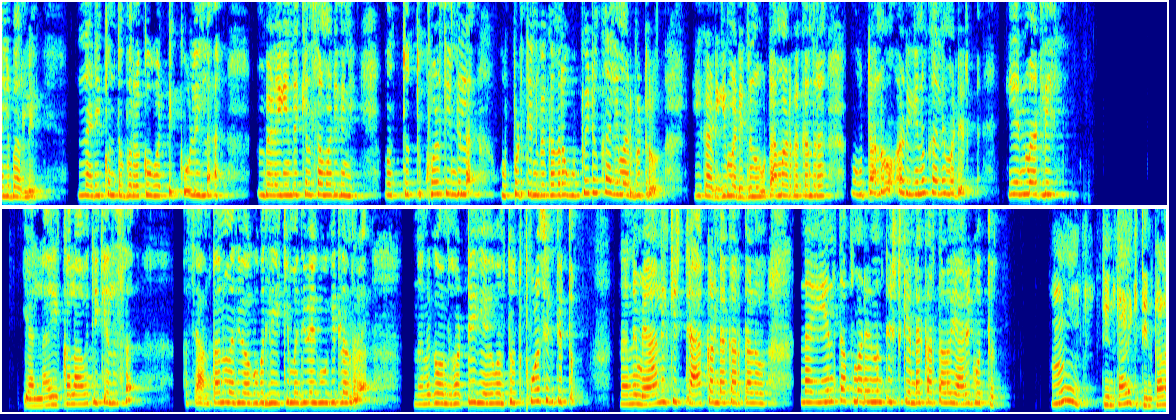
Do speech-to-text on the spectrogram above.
ಎಲ್ಲಿ ಬರಲಿ? ನಡಿಕೊಂತ ಬರೋಕ್ಕೂ ಹೊಟ್ಟೆ ಕೂಳಿಲ್ಲ. ಬೆಳಗಿಂದ ಕೆಲಸ ಮಾಡಿದ್ದೀನಿ ಮತ್ತು ಕೂಳು ತಿಂದಿಲ್ಲ. ಉಪ್ಪಿಟ್ಟು ತಿನ್ಬೇಕಂದ್ರೆ ಉಪ್ಪಿಟ್ಟು ಖಾಲಿ ಮಾಡಿಬಿಟ್ರು. ಈಗ ಅಡಿಗೆ ಮಾಡಿದ್ದನ್ನು ಊಟ ಮಾಡ್ಬೇಕಂದ್ರೆ ಊಟನೂ ಅಡಿಗೆನೂ ಖಾಲಿ ಮಾಡಿರಿ ಏನು ಮಾಡಲಿ? ಎಲ್ಲ ಈ ಕಲಾವತಿ ಕೆಲಸ. ಶಾಂತಾನ ಮದುವೆ ಆಗೋ ಬದಲು ಈಕಿ ಮದುವೆಗೆ ಹೋಗಿದ್ಲಂದ್ರೆ ನನಗೆ ಒಂದು ಹೊಟ್ಟೆಗೆ ಒಂದು ತುತ್ತು ಕೂಡ ಸಿಗ್ತಿತ್ತು. ನನ್ನ ಮ್ಯಾಲಿಕ್ಕೆ ಇಷ್ಟು ಯಾಕೆ ಕಂಡ ಕರ್ತಾಳೋ? ನಾ ಏನು ತಪ್ಪು ಮಾಡೇನಂತ ಇಷ್ಟು ಕೆಂಡ ಕರ್ತಾಳೋ ಯಾರಿಗೆ ಗೊತ್ತು? ಹ್ಞೂ ತಿಂತಾಳಕ್ಕೆ ತಿಂತಾಳ.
